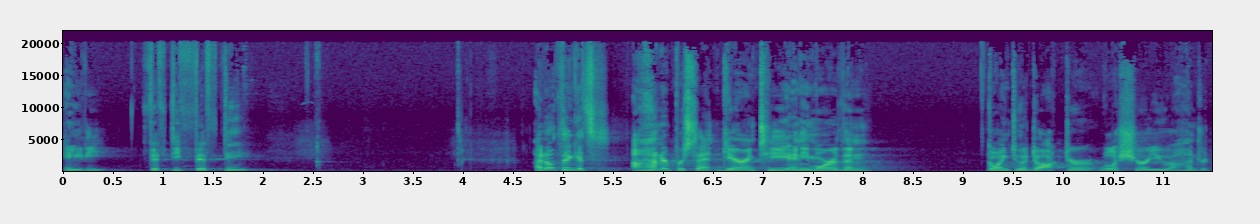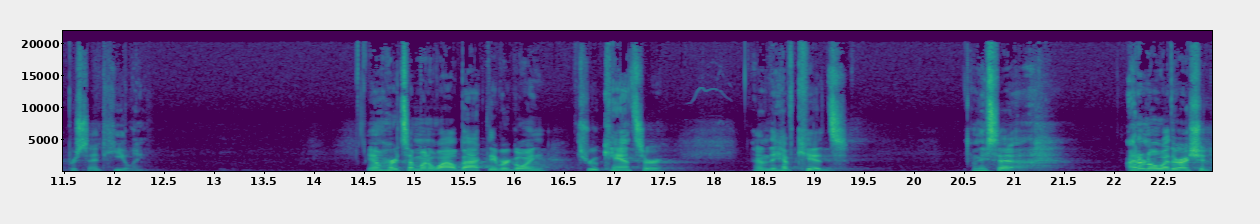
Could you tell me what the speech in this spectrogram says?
80, 50 50? I don't think it's a 100% guarantee any more than going to a doctor will assure you 100% healing. You know, I heard someone a while back, they were going through cancer and they have kids. And they said, I don't know whether I should,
